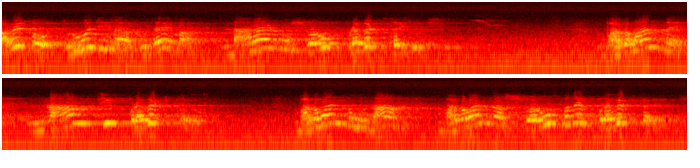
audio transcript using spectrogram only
હવે તો ધ્રુવજીના હૃદયમાં નારાયણનું સ્વરૂપ પ્રગટ થયું છે. ભગવાનને નામથી પ્રગટ કર્યો. ભગવાનનું નામ ભગવાનના સ્વરૂપને પ્રગટ કરે છે.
